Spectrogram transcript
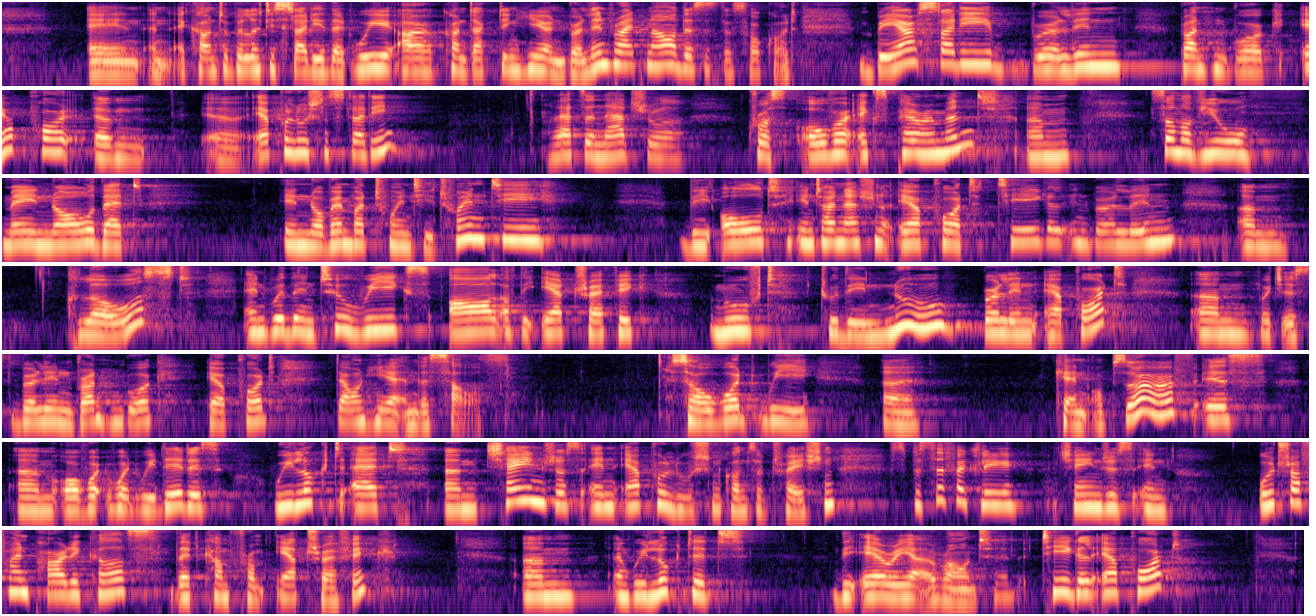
an, an, accountability study that we are conducting here in Berlin right now. This is the so-called BEAR study, Berlin Brandenburg Airport um, uh, Air Pollution Study. That's a natural crossover experiment. Um, some of you may know that in November 2020, the old international airport Tegel in Berlin um, closed, and within two weeks, all of the air traffic moved to the new Berlin airport, um, which is Berlin Brandenburg Airport, down here in the south. So, what we uh, can observe is, um, or what, what, we did is, we looked at um, changes in air pollution concentration, specifically changes in ultrafine particles that come from air traffic. Um, and we looked at the area around Tegel Airport,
